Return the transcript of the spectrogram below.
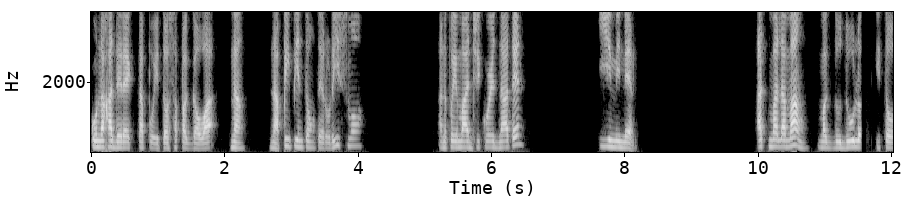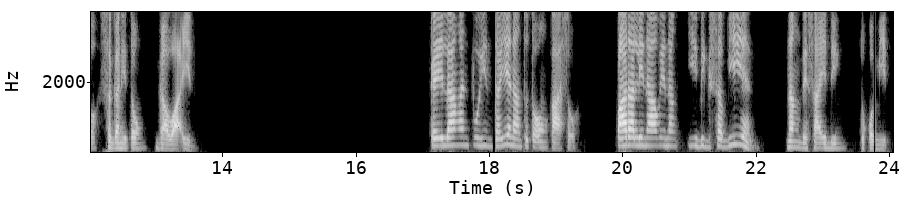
Kung nakadirekta po ito sa paggawa ng napipintong terorismo, ano po yung magic word natin? Imminent. At malamang magdudulot ito sa ganitong gawain. kailangan po hintayin ang totoong kaso para linawin ang ibig sabihin ng deciding to commit.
